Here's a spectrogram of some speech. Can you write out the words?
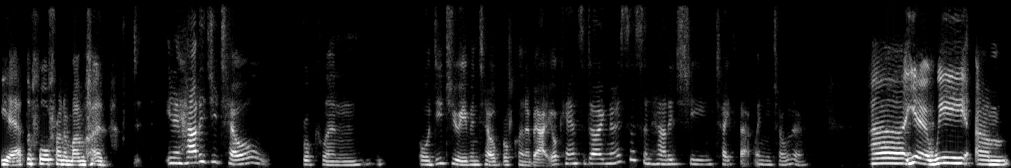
yeah at the forefront of my mind. You know how did you tell brooklyn or did you even tell brooklyn about your cancer diagnosis and how did she take that when you told her? Uh, yeah we um,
